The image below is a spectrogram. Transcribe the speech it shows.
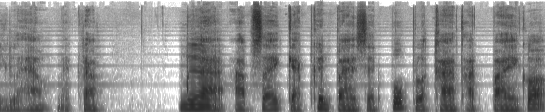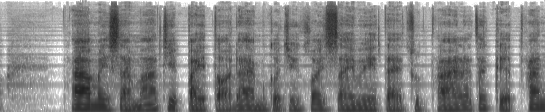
อยู่แล้วนะครับ เมื่ออัพไซด์แกลบขึ้นไปเสร็จปุ๊บราคาถัดไปก็ถ้าไม่สามารถที่ไปต่อได้มันก็จะค่อยไซด์เวย์แต่สุดท้ายแล้วถ้าเกิดท่าน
